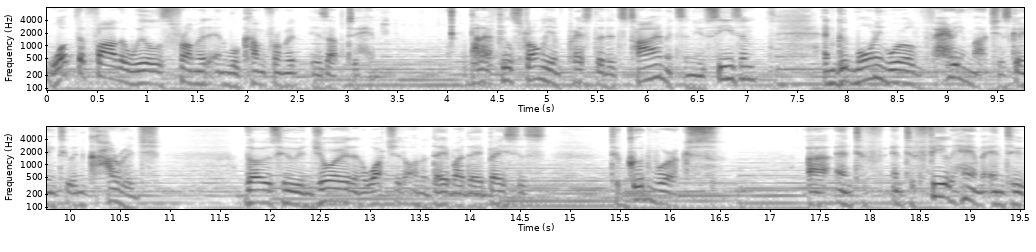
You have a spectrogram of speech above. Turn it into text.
What the Father wills from it and will come from it is up to Him. But I feel strongly impressed that it's time, it's a new season, and Good Morning World very much is going to encourage those who enjoy it and watch it on a day by day basis to good works uh, and, to, and to feel Him and to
